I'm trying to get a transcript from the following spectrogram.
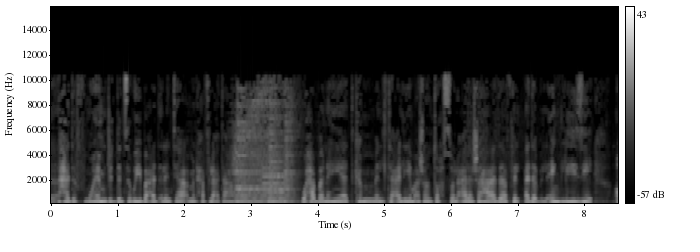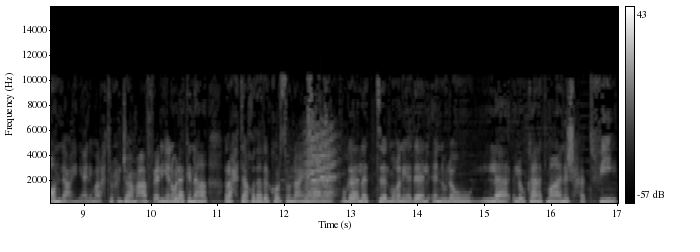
هدف مهم جدا تسويه بعد الانتهاء من حفلاتها. وحابة أن هي تكمل تعليم عشان تحصل على شهادة في الأدب الإنجليزي أونلاين. يعني ما راح تروح الجامعة فعليا ولكنها راح تاخذ هذا ال course online. وقالت المغنية أديل أنه لو لا لو كانت ما نجحت في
